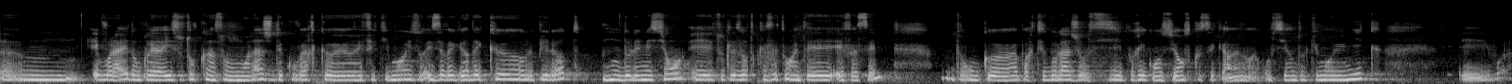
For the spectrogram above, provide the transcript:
Euh, et voilà, et donc il se trouve qu'à ce moment-là, j'ai découvert qu'effectivement, ils, ils avaient gardé que le pilote de l'émission et toutes les autres cassettes ont été effacées. Donc euh, à partir de là, j'ai aussi pris conscience que c'est quand même aussi un document unique. Et voilà.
